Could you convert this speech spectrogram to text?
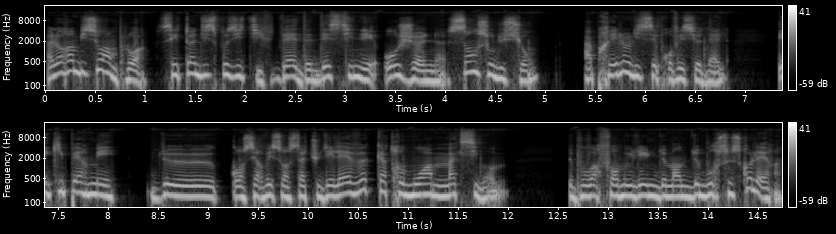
Alors Ambition Emploi, c'est un dispositif d'aide destiné aux jeunes sans solution après le lycée professionnel et qui permet de conserver son statut d'élève quatre mois maximum, de pouvoir formuler une demande de bourse scolaire,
